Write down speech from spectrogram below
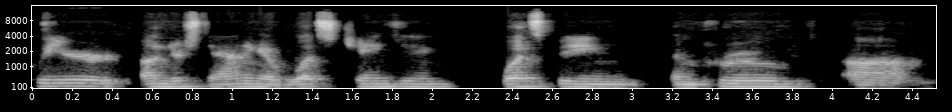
clear understanding of what's changing, what's being improved. Um,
